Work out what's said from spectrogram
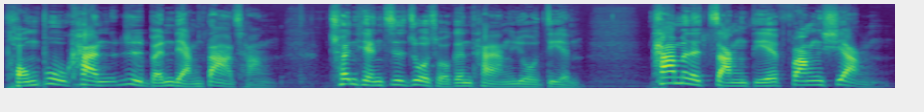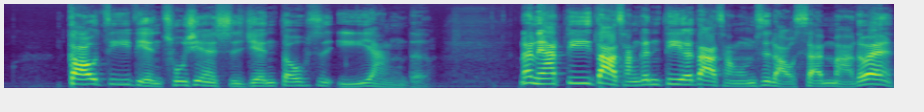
同步看日本两大厂春田制作所跟太阳诱电，他们的涨跌方向、高低点出现的时间都是一样的。那你看第一大厂跟第二大厂，我们是老三嘛，对不对？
